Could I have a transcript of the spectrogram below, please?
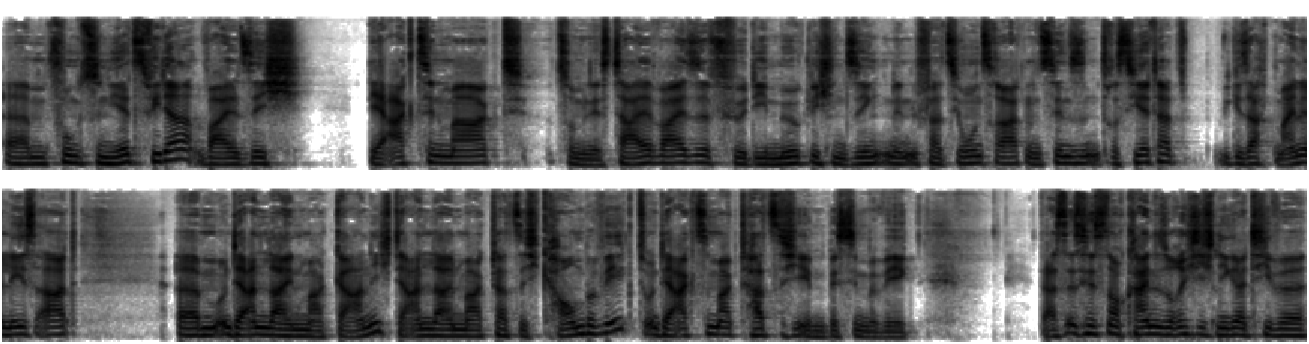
ähm, funktioniert es wieder, weil sich der Aktienmarkt zumindest teilweise für die möglichen sinkenden Inflationsraten und Zinsen interessiert hat. Wie gesagt, meine Lesart. Ähm, und der Anleihenmarkt gar nicht. Der Anleihenmarkt hat sich kaum bewegt und der Aktienmarkt hat sich eben ein bisschen bewegt. Das ist jetzt noch keine so richtig negative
